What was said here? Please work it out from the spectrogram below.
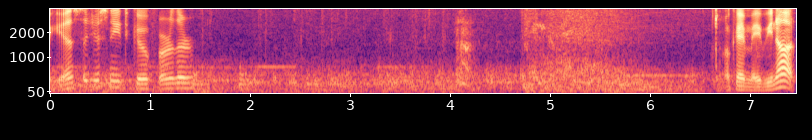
I guess I just need to go further. Okay, maybe not.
